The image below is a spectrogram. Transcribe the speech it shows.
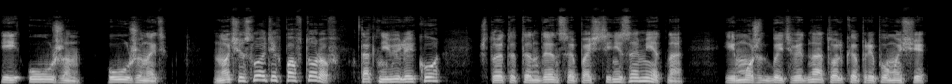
и «ужин», «ужинать». Но число этих повторов так невелико, что эта тенденция почти незаметна и может быть видна только при помощи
